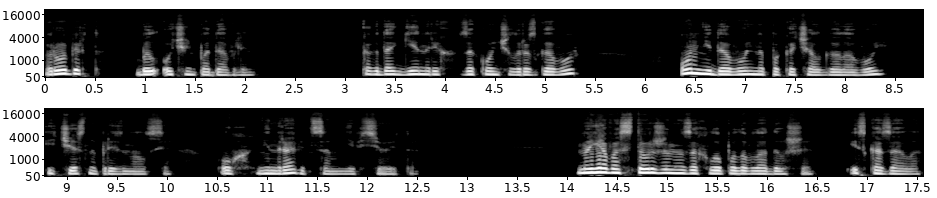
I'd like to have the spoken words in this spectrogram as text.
Роберт был очень подавлен. Когда Генрих закончил разговор, он недовольно покачал головой и честно признался. «Ох, не нравится мне все это». Но я восторженно захлопала в ладоши и сказала,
